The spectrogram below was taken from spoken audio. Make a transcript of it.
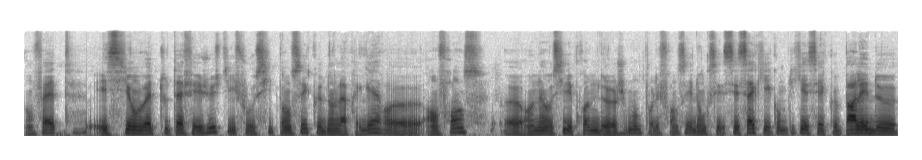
en fait. Et si on veut être tout à fait juste, il faut aussi penser que dans l'après-guerre, euh, en France, euh, on a aussi des problèmes de logement pour les Français. Donc c'est ça qui est compliqué, c'est que parler de,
